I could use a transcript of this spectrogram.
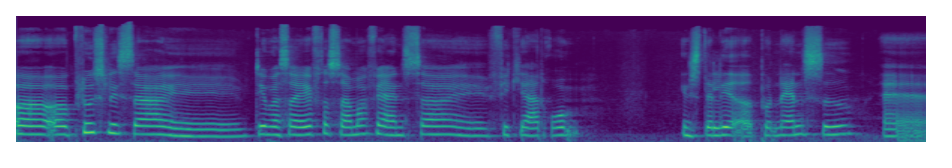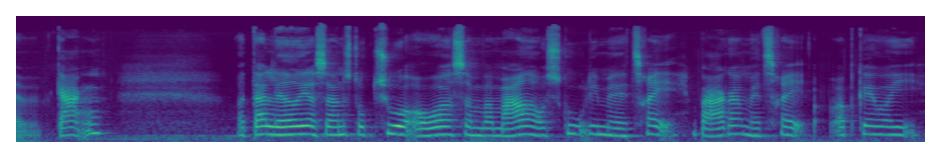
Og, og pludselig så, øh, det var så efter sommerferien, så øh, fik jeg et rum installeret på den anden side af gangen. Og der lavede jeg så en struktur over, som var meget overskuelig med tre bakker med tre opgaver i,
